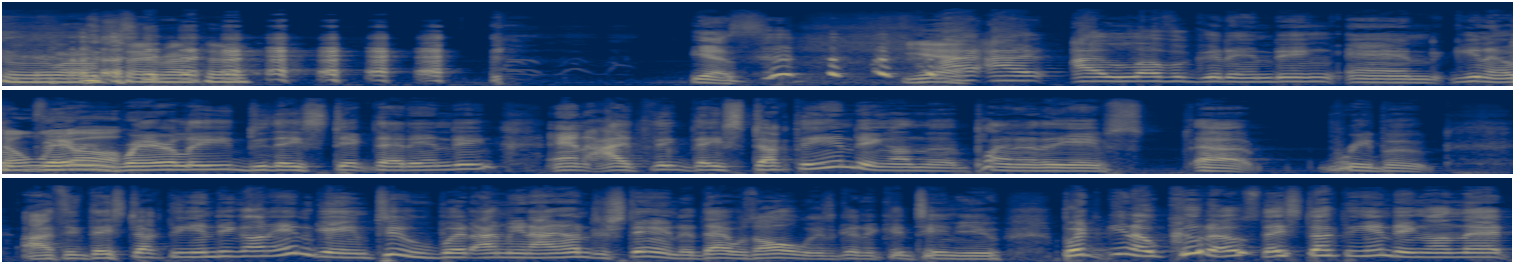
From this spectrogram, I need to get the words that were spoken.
Remember what I'm saying right there? Yes. Yeah. I, I I love a good ending, and you know, Don't very rarely do they stick that ending, and I think they stuck the ending on the Planet of the Apes uh, reboot. I think they stuck the ending on Endgame too, but I mean, I understand that that was always going to continue. But you know, kudos, they stuck the ending on that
